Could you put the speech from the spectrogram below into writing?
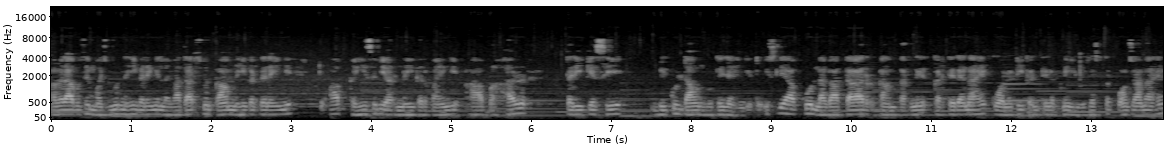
अगर आप उसे मजबूर नहीं करेंगे, लगातार उसमें काम नहीं करते रहेंगे तो आप कहीं से भी अर्न नहीं कर पाएँगे। आप हर तरीके से बिल्कुल डाउन होते जाएँगे। तो इसलिए आपको लगातार काम करने, करते रहना है क्वालिटी कंटेंट अपने यूज़र्स तक पहुंचाना है।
